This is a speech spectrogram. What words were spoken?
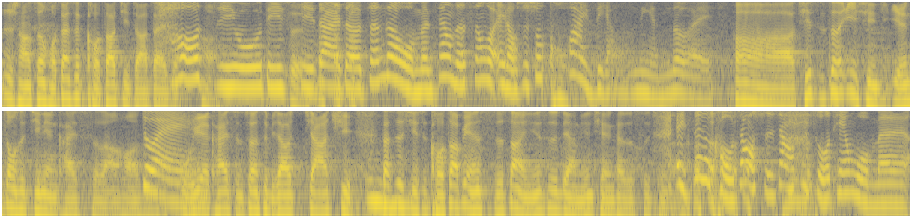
日常生活，但是口罩记得要戴。超级无敌期待的，真的，我们这样的生活，哎，老实说，快两年了，哎。啊，其实真的疫情严重是今年开始了哈，对，五月开始算是比较加剧，但是其实口罩变成时尚已经是两年前开始事情了。哎，这个口罩时尚是昨天我们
